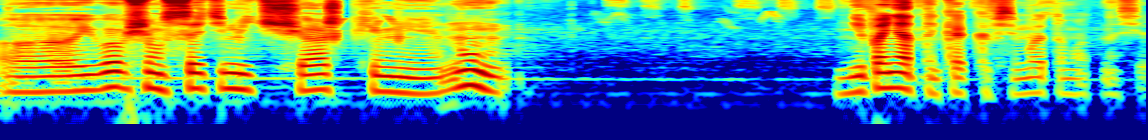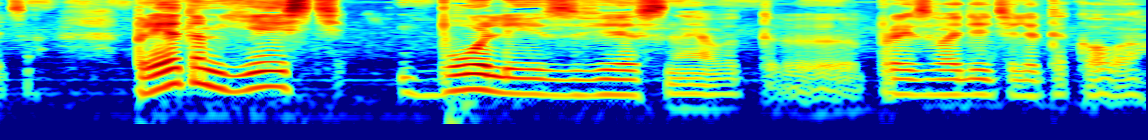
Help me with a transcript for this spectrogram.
А, и, в общем, с этими чашками, ну, непонятно, как ко всему этому относиться. При этом есть более известные вот э, производители такого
